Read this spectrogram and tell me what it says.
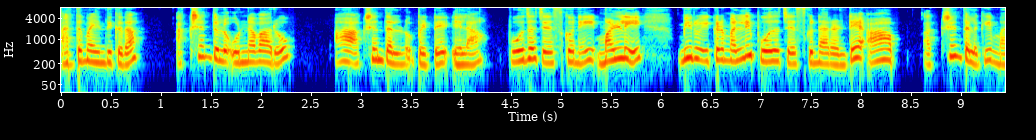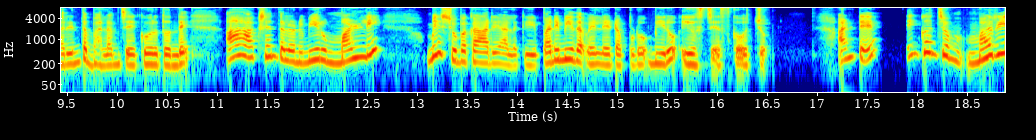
అర్థమైంది కదా? అక్షంతులు ఉన్నవారు ఆ అక్షంతలను పెట్టి ఎలా పూజ చేసుకొని మళ్ళీ మీరు ఇక్కడ మళ్ళీ పూజ చేసుకున్నారంటే ఆ అక్షంతలకి మరింత బలం చేకూరుతుంది. ఆ అక్షంతలను మీరు మళ్ళీ మీ శుభకార్యాలకి పని మీద వెళ్ళేటప్పుడు మీరు యూస్ చేసుకోవచ్చు. అంటే ఇంకొంచెం మరీ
